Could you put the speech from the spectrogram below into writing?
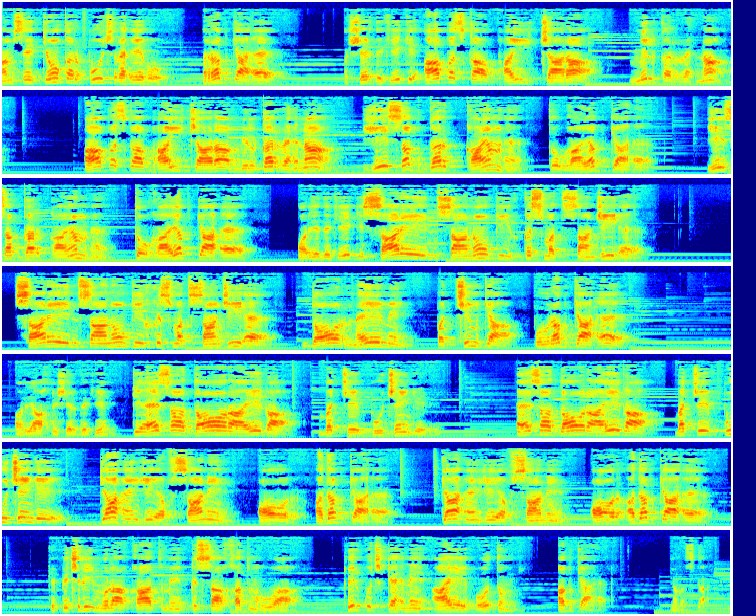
हमसे क्यों कर पूछ रहे हो, रब क्या है? और शेर देखिए कि आपस का भाईचारा मिलकर रहना, आपस का भाईचारा मिलकर रहना। ये सब गर कायम है तो गायब क्या है? ये सब गर कायम है तो गायब क्या है? और ये देखिए कि सारे इंसानों की किस्मत सांझी है। सारे इंसानों की किस्मत सांझी है। दौर नए में, पश्चिम क्या, पूरब क्या है? और ये आखिरी शेर देखिए कि ऐसा दौर आएगा, बच्चे पूछेंगे। ऐसा दौर आएगा, बच्चे पूछेंगे, क्या हैं ये अफसाने और अदब क्या है? क्या हैं ये अफसाने और अदब क्या है? कि पिछली मुलाकात में किस्सा खत्म हुआ, फिर कुछ कहने आए हो तुम, अब क्या है? नमस्कार।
